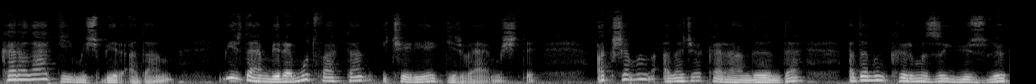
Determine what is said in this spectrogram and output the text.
Karalar giymiş bir adam birdenbire mutfaktan içeriye girvermişti. Akşamın alaca karanlığında adamın kırmızı yüzlü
